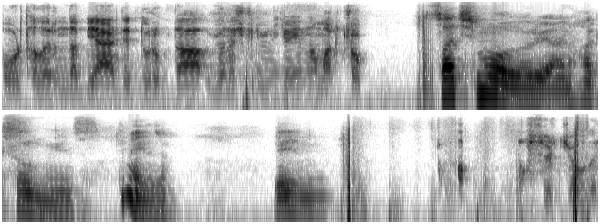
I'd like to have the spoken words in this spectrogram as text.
ortalarında bir yerde durup da uyanış filmini yayınlamak çok Saçma olur yani. Haksız mıyız? Değil mi Ezra? Değil mi? absürtçe olur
